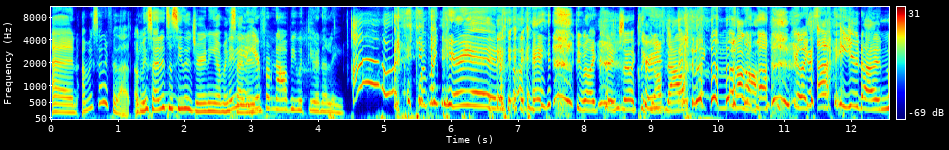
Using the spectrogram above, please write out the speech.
And I'm excited for that. I'm excited to see the journey. I'm excited Maybe a year from now, I'll be with you in LA. Point blank period. okay. People are like cringe. They're like clicking off now. Log off. You're like, uh, you're done.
